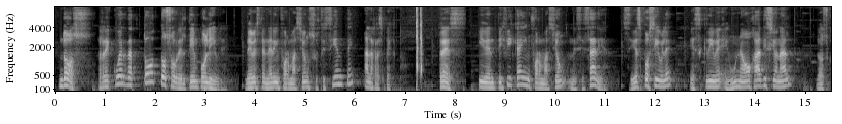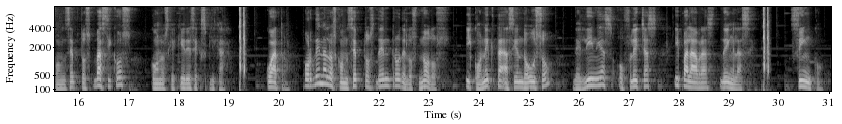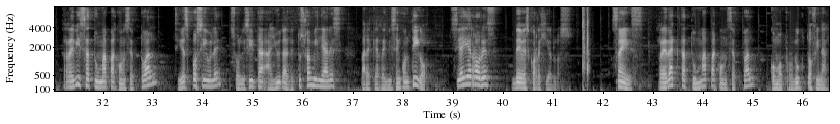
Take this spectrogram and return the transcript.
2. Recuerda todo sobre el tiempo libre. Debes tener información suficiente al respecto. 3. Identifica información necesaria. Si es posible, escribe en una hoja adicional los conceptos básicos con los que quieres explicar. 4. Ordena los conceptos dentro de los nodos y conecta haciendo uso de líneas o flechas y palabras de enlace. 5. Revisa tu mapa conceptual. Si es posible, solicita ayuda de tus familiares para que revisen contigo. Si hay errores, debes corregirlos. 6. Redacta tu mapa conceptual como producto final.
